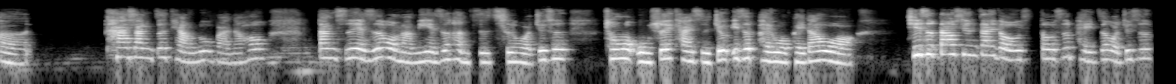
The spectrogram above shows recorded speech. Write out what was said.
呃。踏上这条路吧，然后当时也是我妈咪也是很支持我，就是从我五岁开始就一直陪我陪到我，其实到现在都都是陪着我，就是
